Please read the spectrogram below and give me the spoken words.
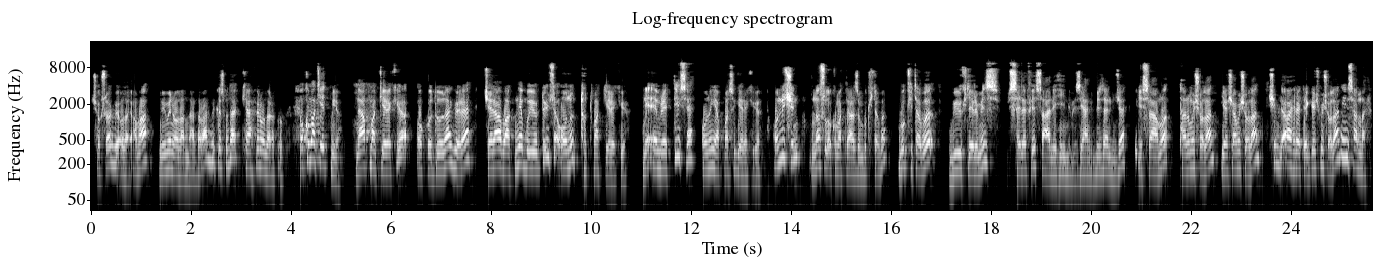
çok zor bir olay. Ama mümin olanlar da var, bir kısmı da kafir olarak okuyor. Okumak yetmiyor. Ne yapmak gerekiyor? Okuduğuna göre Cenab-ı Hak ne buyurduysa onu tutmak gerekiyor. Ne emrettiyse onun yapması gerekiyor. Onun için nasıl okumak lazım bu kitabı? Bu kitabı büyüklerimiz, selefi salihinimiz yani bizden önce İslam'ı tanımış olan, yaşamış olan, şimdi ahirete geçmiş olan insanlar.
